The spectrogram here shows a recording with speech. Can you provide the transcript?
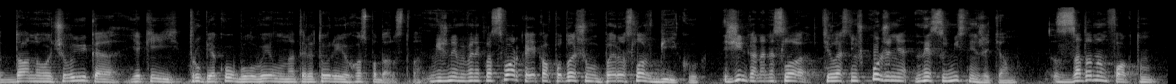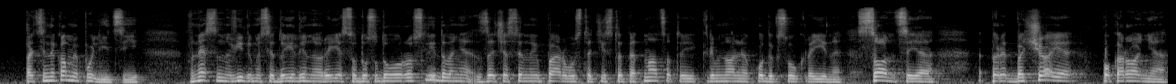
даного чоловіка, який труп якого було виявлено на території господарства. Між ними виникла сварка, яка в подальшому переросла в бійку. Жінка нанесла тілесні ушкодження несумісні з життям. За даним фактом, працівниками поліції Внесено відомості до єдиного реєстру досудового розслідування за частиною 1 статті 115 Кримінального кодексу України. Санкція передбачає покарання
